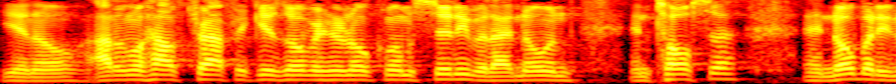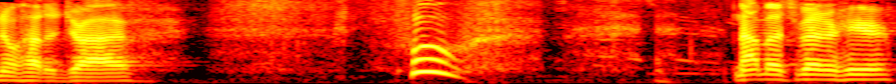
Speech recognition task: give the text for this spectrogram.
You know, I don't know how traffic is over here in Oklahoma City, but I know in, in Tulsa, and nobody know how to drive. Whew. Not much better here.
